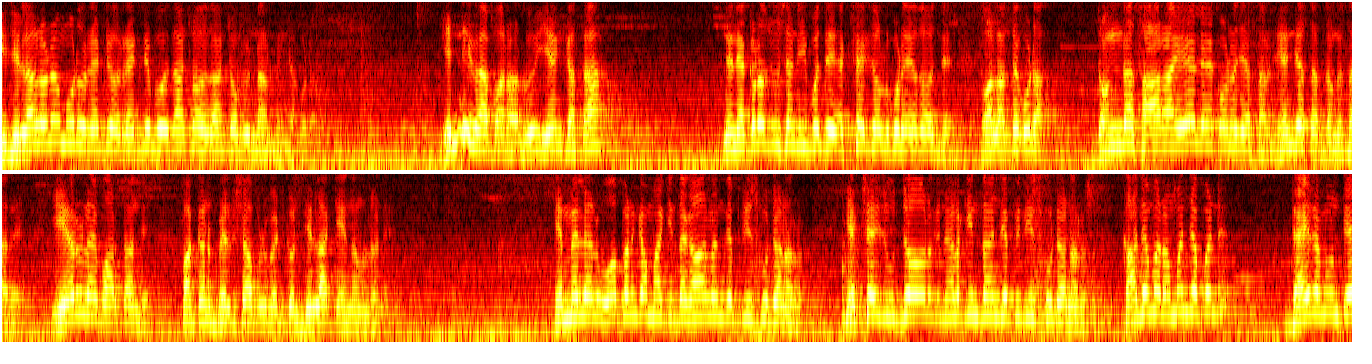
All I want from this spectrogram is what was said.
ఈ జిల్లాలోనే మూడు రెడ్ రెడ్ దాంట్లో దాంట్లో ఉన్నారు ఇంకా కూడా. ఎన్ని వ్యాపారాలు ఏం కథ? నేను ఎక్కడో చూశాను ఈ పొద్దు ఎక్సైజ్ వాళ్ళు కూడా ఏదో ఉంది వాళ్ళంతా కూడా దొంగ సారాయే లేకుండా చేస్తారు. ఏం చేస్తారు దొంగ సారే? ఏరులే పారుతుంది. పక్కన బెల్ట్ షాపులు పెట్టుకొని జిల్లా కేంద్రంలోనే. ఎమ్మెల్యేలు ఓపెన్గా మాకు ఇంత కావాలని చెప్పి తీసుకుంటున్నారు. ఎక్సైజ్ ఉద్యోగులకు నెలకింత అని చెప్పి తీసుకుంటున్నారు. కాదేమో రమ్మని చెప్పండి. ధైర్యం ఉంటే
